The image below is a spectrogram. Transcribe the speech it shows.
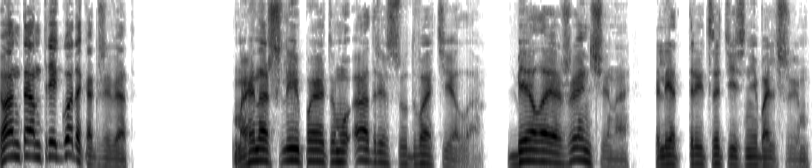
«Он там три года как живет». «Мы нашли по этому адресу два тела. Белая женщина, лет тридцати с небольшим,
